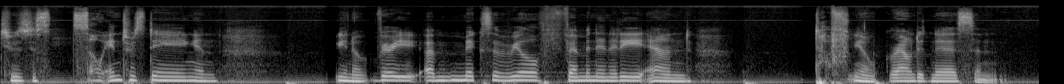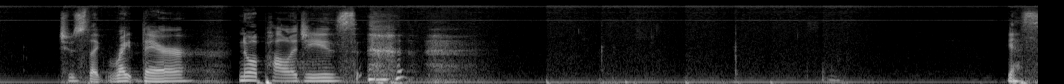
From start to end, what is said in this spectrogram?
She was just so interesting and you know, very a mix of real femininity and tough, you know, groundedness and she was like right there. No apologies. yes.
